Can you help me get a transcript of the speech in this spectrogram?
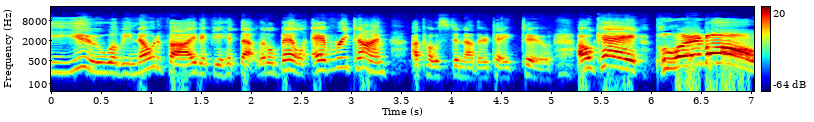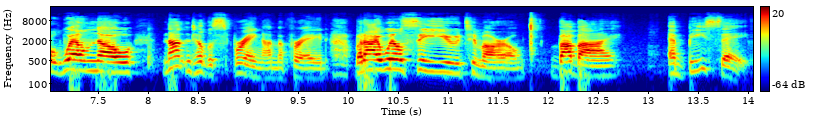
you will be notified if you hit that little bell every time I post another Take Two. Okay, play ball! Well, no, not until the spring, I'm afraid, but I will see you tomorrow. Bye bye, and be safe.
